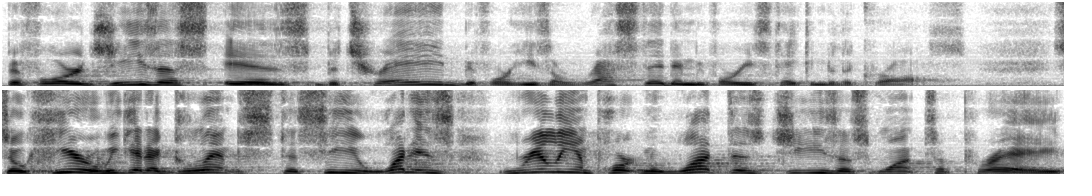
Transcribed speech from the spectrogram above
before Jesus is betrayed, before he's arrested, and before he's taken to the cross. So here we get a glimpse to see what is really important. What does Jesus want to pray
